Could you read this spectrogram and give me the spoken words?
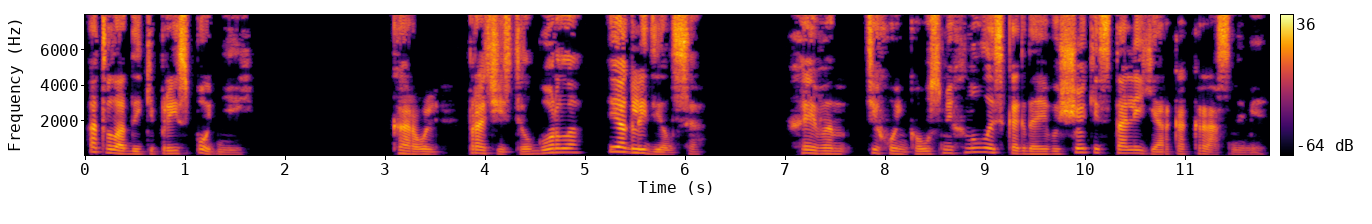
от владыки преисподней. Король прочистил горло и огляделся. Хейвен тихонько усмехнулась, когда его щеки стали ярко-красными.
